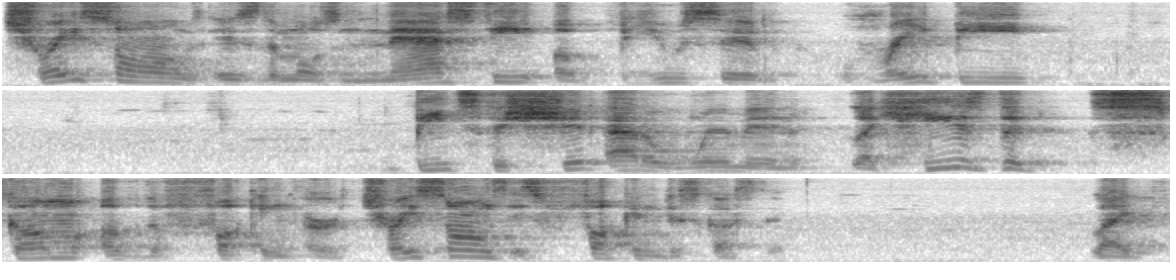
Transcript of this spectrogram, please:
Trey Songz is the most nasty, abusive, rapey, beats the shit out of women. Like he is the scum of the fucking earth. Trey Songz is fucking disgusting. Like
